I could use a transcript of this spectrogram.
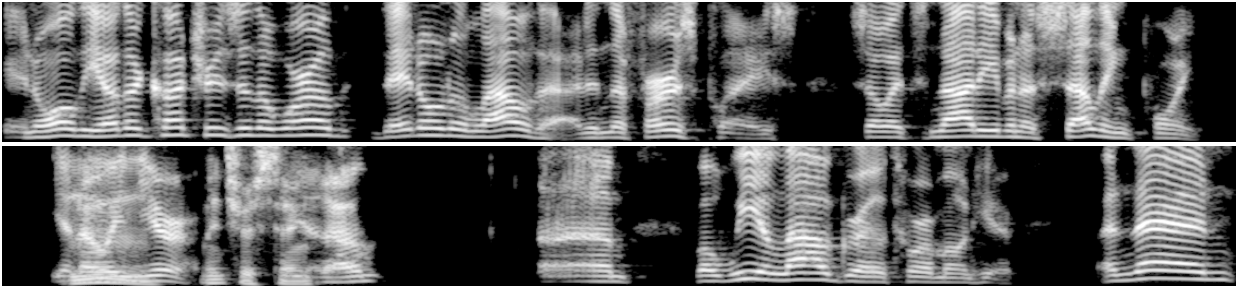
In all the other countries of the world, they don't allow that in the first place. So it's not even a selling point, you know, mm, in Europe. Interesting. You know? Um, but we allow growth hormone here. And then,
